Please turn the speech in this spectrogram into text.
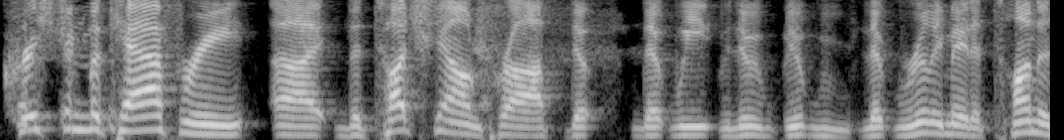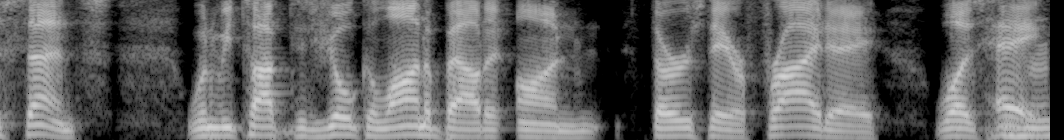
Christian McCaffrey, uh, the touchdown prop that that we that really made a ton of sense when we talked to Joe Galan about it on Thursday or Friday was hey, mm-hmm.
